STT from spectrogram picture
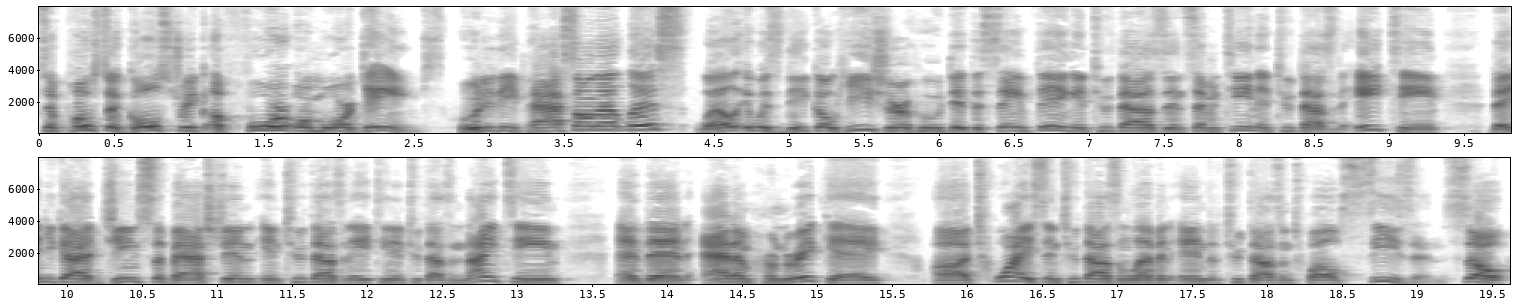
to post a goal streak of four or more games. Who did he pass on that list? Well, it was Nico Hischier who did the same thing in 2017 and 2018. Then you got Jean-Sébastien in 2018 and 2019, and then Adam Henrique uh, twice in 2011 and the 2012 season. So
